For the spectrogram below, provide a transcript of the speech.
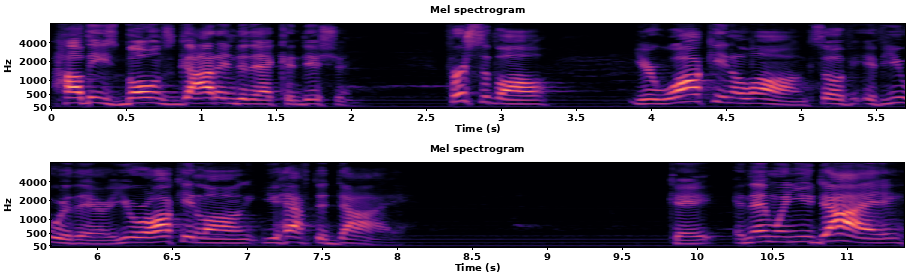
how these bones got into that condition. First of all, you're walking along. So if, if you were there, you were walking along, you have to die. Okay? And then when you die,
